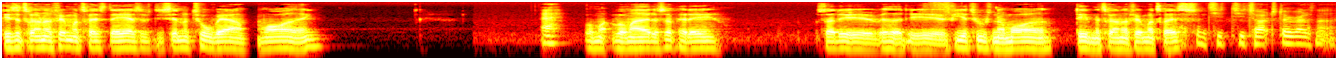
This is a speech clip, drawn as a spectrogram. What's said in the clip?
Det er så 365 dage, altså hvis de sender to hver om året, ikke? Ja. Hvor, hvor meget er det så per dag? Så er det, hvad hedder det, 4.000 om året, delt med 365. Sådan 10-12 stykker eller sådan noget.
